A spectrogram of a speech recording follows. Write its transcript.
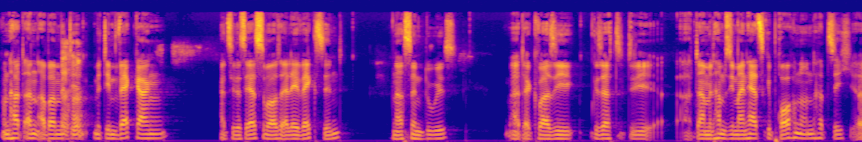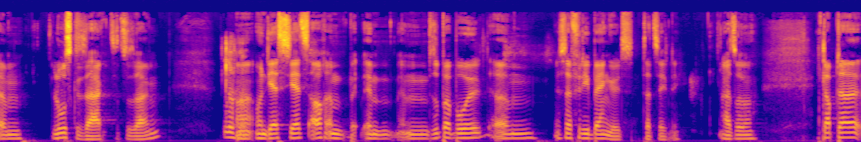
und hat dann aber mit Aha. dem, mit dem Weggang, als sie das erste Mal aus LA weg sind, nach St. Louis, hat er quasi gesagt, die, damit haben sie mein Herz gebrochen und hat sich ähm, losgesagt sozusagen. Aha. Äh, und jetzt jetzt auch im, im, im Super Bowl ähm, ist er für die Bengals tatsächlich. Also ich glaube, da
